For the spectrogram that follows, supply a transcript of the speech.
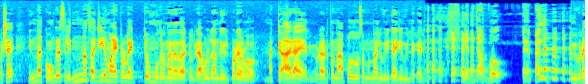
പക്ഷേ ഇന്ന് കോൺഗ്രസിൽ ഇന്ന് സജീവമായിട്ടുള്ള ഏറ്റവും മുതിർന്ന നേതാക്കൾ രാഹുൽ ഗാന്ധി ഉൾപ്പെടെയുള്ളവർ. മറ്റാരായാലും ഇവിടെ അടുത്ത നാൽപ്പത് ദിവസം വന്നാലും ഒരു കാര്യവുമില്ല. കാര്യം ഇവിടെ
